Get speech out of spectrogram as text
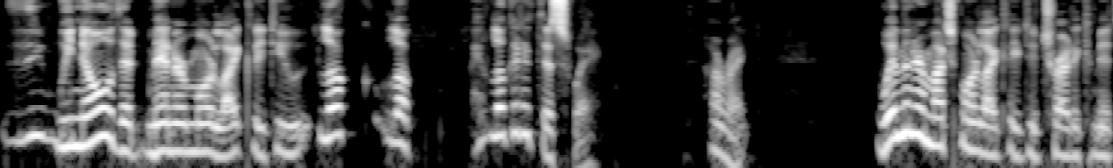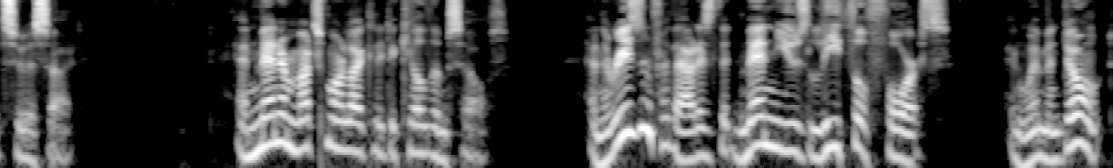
th- we know that men are more likely to look, look, look at it this way. All right. Women are much more likely to try to commit suicide, and men are much more likely to kill themselves. And the reason for that is that men use lethal force and women don't.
